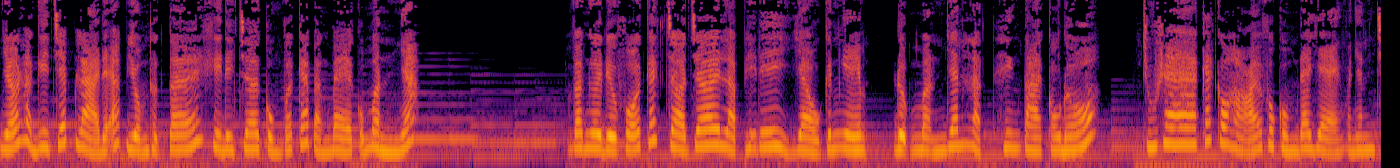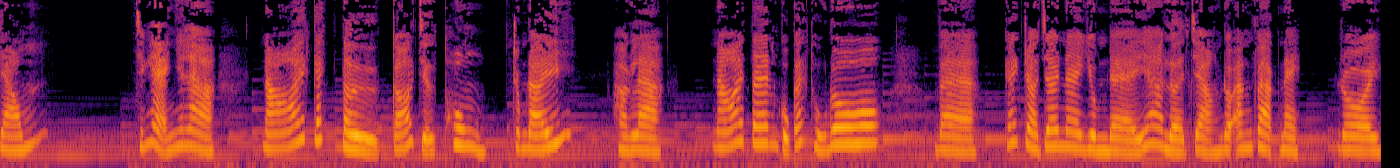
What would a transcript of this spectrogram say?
Nhớ là ghi chép lại để áp dụng thực tế khi đi chơi cùng với các bạn bè của mình nhé. Và người điều phối các trò chơi là PD giàu kinh nghiệm, được mệnh danh là thiên tài câu đố. Chú ra các câu hỏi vô cùng đa dạng và nhanh chóng. Chẳng hạn như là nói các từ có chữ thun trong đấy, hoặc là nói tên của các thủ đô và các trò chơi này dùng để à, lựa chọn đồ ăn vặt này, rồi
